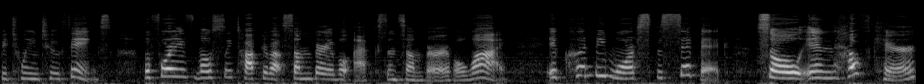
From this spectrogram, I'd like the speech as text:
between two things. Before you've mostly talked about some variable x and some variable y. It could be more specific. So in healthcare,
